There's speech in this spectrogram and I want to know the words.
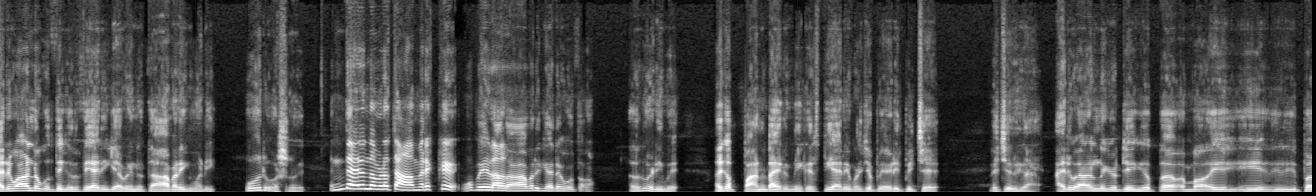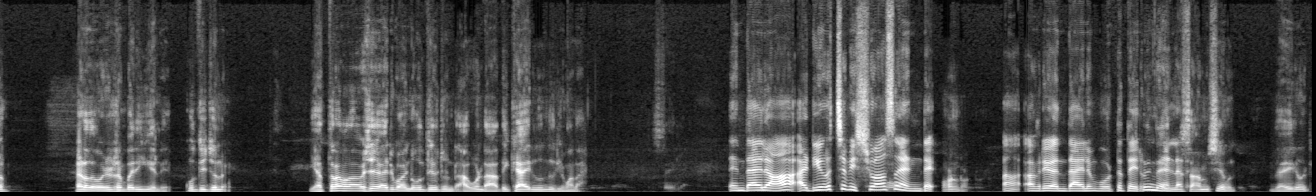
അരിവാളിന്റെ കുത്തി കൃത്യാനിക്കാൻ വേണ്ടി താമരയ്ക്ക് മടി. ഒരു വർഷം എന്തായാലും നമ്മുടെ താമരക്ക് താമരയ്ക്ക് എന്നെ കുത്തണം. അതൊരു മടി പോയി. അതൊക്കെ പണ്ടായിരുന്നു ഈ ക്രിസ്ത്യാനി പിടിച്ച് പേടിപ്പിച്ച് വെച്ചിരിക്കുക അരിവാളിന് ചുറ്റി ഇപ്പം ഇപ്പം ഇടത് മനുഷ്യൻ ഭരിക്കല്ലേ കുത്തിച്ചല്ലോ. എത്ര പ്രാവശ്യം അരിവാളിന് കുത്തിയിട്ടുണ്ട്? അതുകൊണ്ട് അത് കാര്യമൊന്നുമില്ല മല എന്തായാലും ആ അടിയുറച്ച വിശ്വാസം ഉണ്ട്. ആ, അവർ എന്തായാലും വോട്ട് തരും സംശയമുണ്ട്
